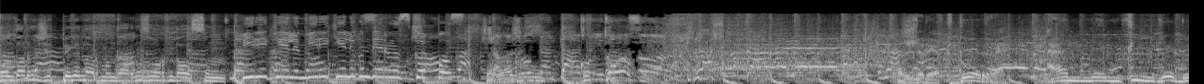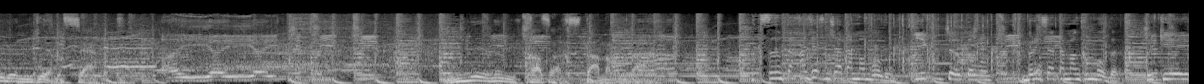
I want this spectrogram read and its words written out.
қолдарыңыз жетпеген армандарыңыз орындалсын. Берекелі мерекелі күндеріңіз көп болсын. Жаңа жыл құтты болсын. Жүректер ән мен күйге бөленген сәт. Ай ай ай менің қазақстанымда. Атаман болдың екінші атаман. Бірінші атаман кім болды? Жеке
